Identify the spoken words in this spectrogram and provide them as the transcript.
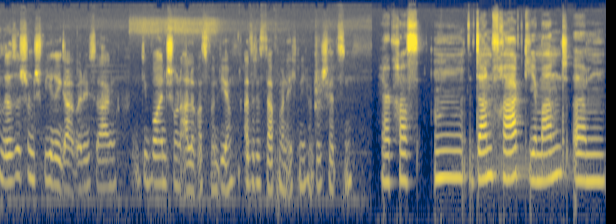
Also das ist schon schwieriger, würde ich sagen. Die wollen schon alle was von dir. Also das darf man echt nicht unterschätzen. Ja, krass. Mm, Dann fragt jemand, ähm,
